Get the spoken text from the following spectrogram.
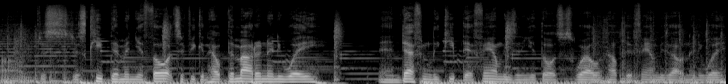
Um, just just keep them in your thoughts if you can help them out in any way, and definitely keep their families in your thoughts as well and help their families out in any way.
